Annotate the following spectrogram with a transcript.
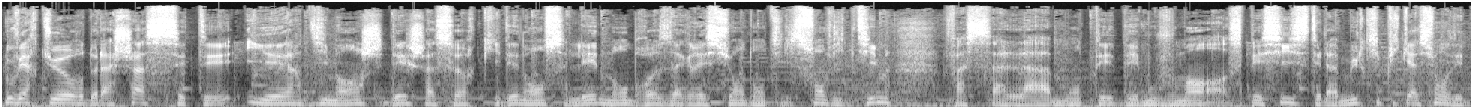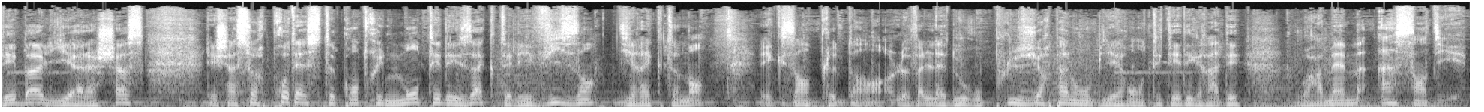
L'ouverture de la chasse, c'était hier dimanche, des chasseurs qui dénoncent les nombreuses agressions dont ils sont victimes. Face à la montée des mouvements spécistes et la multiplication des débats liés à la chasse, les chasseurs protestent contre une montée des actes les visant directement. Exemple dans le Val d'Adour où plusieurs palombières ont été dégradées, voire même incendiées.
